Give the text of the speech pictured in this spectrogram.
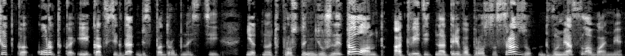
Четко, коротко и, как всегда, без подробностей. Нет, ну это просто недюжный талант. Ответить на три вопроса сразу двумя словами.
